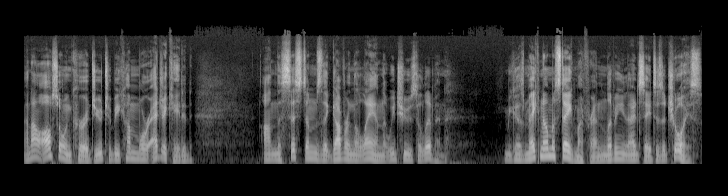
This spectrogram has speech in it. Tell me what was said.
And I'll also encourage you to become more educated on the systems that govern the land that we choose to live in. Because make no mistake, my friend, living in the United States is a choice.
